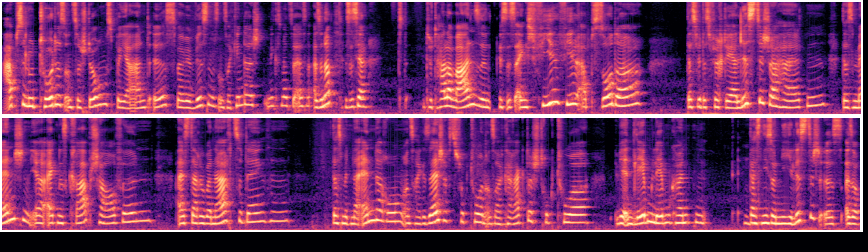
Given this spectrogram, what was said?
absolut todes- und zerstörungsbejahend ist, weil wir wissen, dass unsere Kinder nichts mehr zu essen. Also ne, es ist ja totaler Wahnsinn. Es ist eigentlich viel, viel absurder, dass wir das für realistischer halten, dass Menschen ihr eigenes Grab schaufeln, als darüber nachzudenken, dass mit einer Änderung unserer Gesellschaftsstruktur und unserer Charakterstruktur wir ein Leben leben könnten, das nie so nihilistisch ist. Also,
